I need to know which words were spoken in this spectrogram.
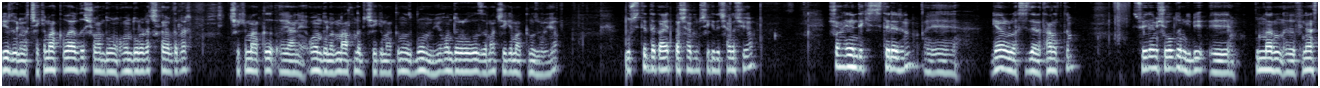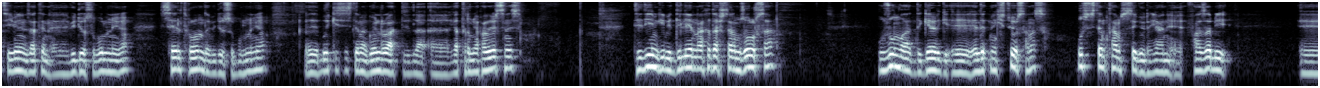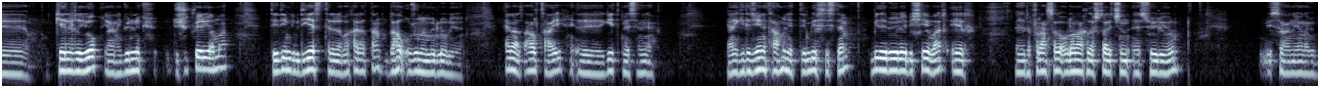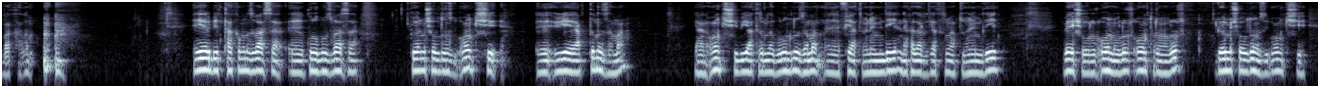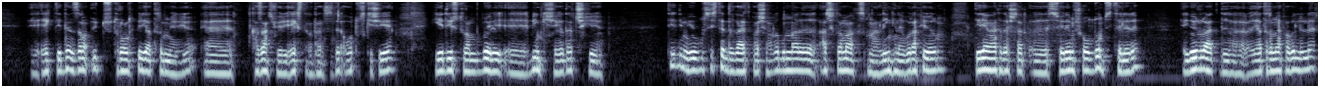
1 dolar çekim hakkı vardı. Şu anda onu 10 dolara çıkardılar. Çekim hakkı e, yani 10 doların altında bir çekim hakkınız bulunmuyor. 10 dolar olduğu zaman çekim hakkınız oluyor. Bu site de gayet başarılı bir şekilde çalışıyor. Şu an elimdeki sitelerin e, genel olarak sizlere tanıttım. Söylemiş olduğum gibi e, bunların e, Finans TV'nin zaten e, videosu bulunuyor. Seltron'un da videosu bulunuyor. E, bu iki sisteme gönül rahatlığıyla e, yatırım yapabilirsiniz. Dediğim gibi dileyen arkadaşlarımız olursa uzun vadede gelir e, elde etmek istiyorsanız bu sistem tam size göre. Yani e, fazla bir e, geliri yok. Yani günlük düşük veriyor ama dediğim gibi diğer sitelere bakaraktan daha uzun ömürlü oluyor. En az 6 ay e, gitmesini yani gideceğini tahmin ettiğim bir sistem. Bir de böyle bir şey var. Eğer, eğer Fransa'da olan arkadaşlar için e, söylüyorum. Bir saniye ona bir bakalım. Eğer bir takımınız varsa, e, grubunuz varsa görmüş olduğunuz gibi 10 kişi e, üye yaptığınız zaman yani 10 kişi bir yatırımda bulunduğu zaman e, fiyat önemli değil. Ne kadar yatırım yaptığı önemli değil. 5 olur, 10 olur, 10 tron olur. Görmüş olduğunuz gibi 10 kişi e, eklediğiniz zaman 300 tronluk bir yatırım veriyor. E, kazanç veriyor ekstradan sizlere. 30 kişiye 700 tron bu böyle e, 1000 kişiye kadar çıkıyor. Dediğim gibi bu sistem de gayet başarılı. Bunları açıklama kısmına linkine bırakıyorum. Dileyen arkadaşlar e, söylemiş olduğum siteleri e, gönül rahatlığıyla yatırım yapabilirler.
